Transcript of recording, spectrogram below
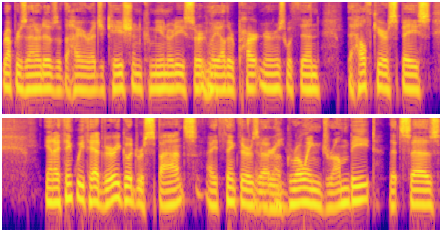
representatives of the higher education community, certainly mm-hmm. other partners within the healthcare space. And I think we've had very good response. I think there's a, a, growing drumbeat that says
